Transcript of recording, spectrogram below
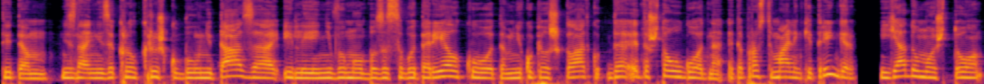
Ты там, не знаю, не закрыл крышку бы унитаза или не вымыл бы за собой тарелку, там не купил шоколадку. Да это что угодно. Это просто маленький триггер. И я думаю, что,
